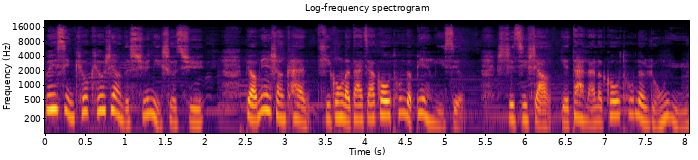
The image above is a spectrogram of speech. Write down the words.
微信、QQ 这样的虚拟社区，表面上看提供了大家沟通的便利性，实际上也带来了沟通的冗余。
